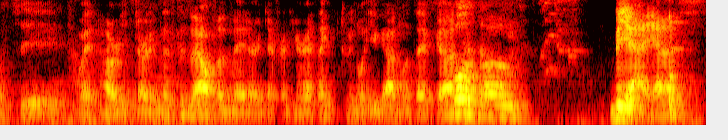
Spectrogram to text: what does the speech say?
let's see, wait, how are you starting this? Because the alpha and beta are different here, I think, between what you got and what they've got. Well, um, But yeah, yeah, that's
